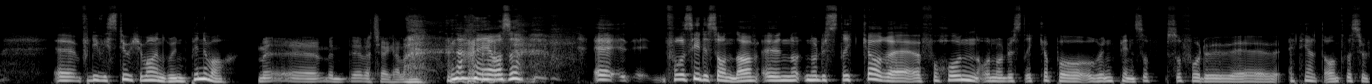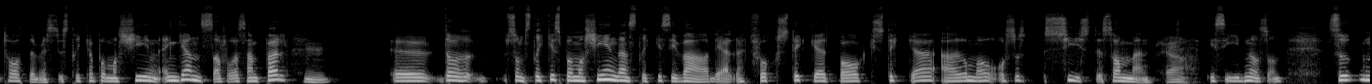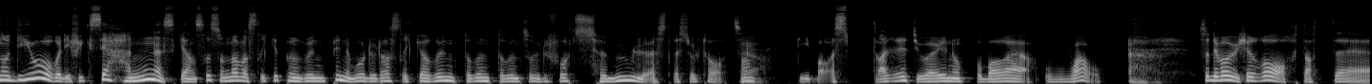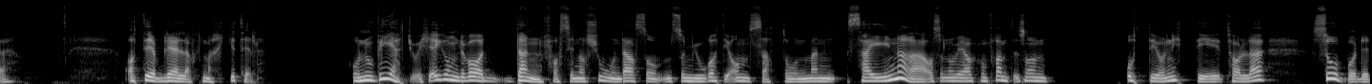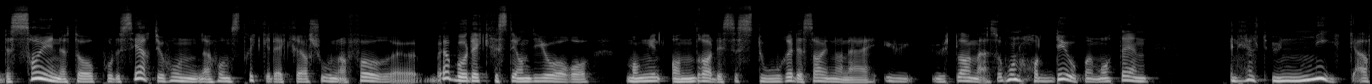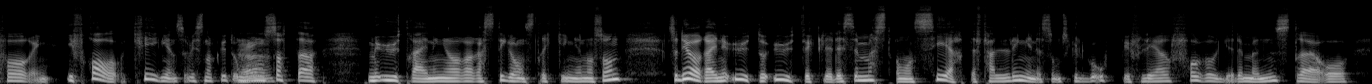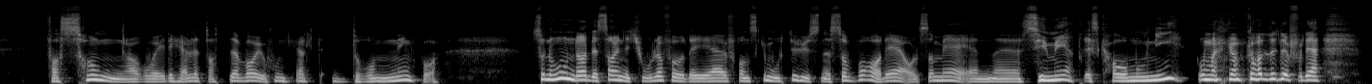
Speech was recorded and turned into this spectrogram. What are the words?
Eh, for de visste jo ikke hva en rundpinne var. Men, eh, men det vet ikke jeg heller. Nei, altså For å si det sånn, da. eh, Når du strikker eh, for hånd, og når du strikker på rundpinn, så, så får du eh, et helt annet resultat enn hvis du strikker på maskin. En genser, for eksempel, Mm. eh, da, som strikkes på maskin, den strikkes i hver del. Et forstykke, et bakstykke, ermer, og så sys det sammen Ja. i sidene og sånn. Så når Dior og de fikk se hennes gensere som da var strikket på en rundpinne, hvor du da strikker rundt og rundt og rundt, så vil du få et sømløst resultat. sant? Ja. De bare sperret jo øynene opp og bare wow. Så det var jo ikke rart at, eh, at det ble lagt merke til. Og nå vet jo ikke jeg om det var den fascinasjonen der som, som gjorde at de ansatte henne, men seinere, altså når vi har kommet frem til sånn 80- og 90-tallet, så både designet og produserte jo hun håndstrikkede kreasjoner for eh, ja, både Christian Dior og mange andre av disse store designerne i utlandet. Så hun hadde jo på en måte en, en helt unik erfaring ifra krigen som vi snakket om. Ja. Hun satt der med utregninger av restegarnstrikkingen og sånn. Så det å regne ut og utvikle disse mest avanserte fellingene som skulle gå opp i flerfargede mønstre og fasonger og i det hele tatt, det var jo hun helt dronning på. Så når hun da designet kjoler for de eh, franske motehusene, så var det altså med en eh, symmetrisk harmoni, om jeg kan kalle det for det,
